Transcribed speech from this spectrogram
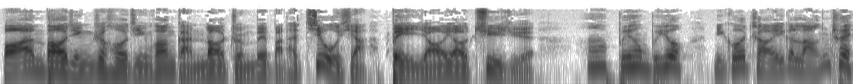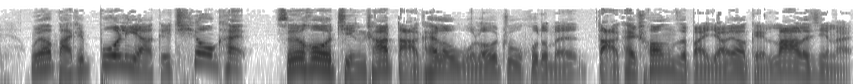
保安报警之后，警方赶到准备把她救下，被瑶瑶拒绝。啊，不用不用，你给我找一个狼锤，我要把这玻璃啊给敲开。随后，警察打开了五楼住户的门，打开窗子，把瑶瑶给拉了进来。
